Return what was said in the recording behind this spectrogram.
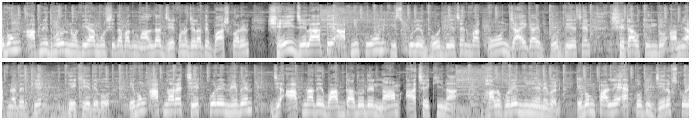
এবং আপনি ধরুন নদিয়া, মুর্শিদাবাদ, মালদা যে কোনো জেলাতে বাস করেন, সেই জেলাতে আপনি কোন স্কুলে ভোট দিয়েছেন বা কোন জায়গায় ভোট দিয়েছেন, সেটাও কিন্তু আমি আপনাদেরকে দেখিয়ে দেব। এবং আপনারা চেক করে নেবেন যে আপনাদের বাপ দাদুদের নাম আছে কি না। ভালো করে মিলিয়ে নেবেন এবং পারলে এক কপি জেরক্স করে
